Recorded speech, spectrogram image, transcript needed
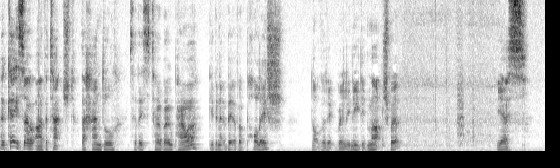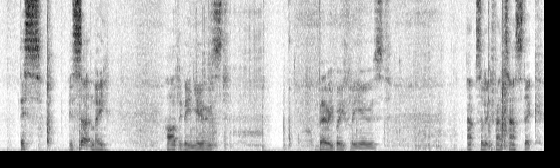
Okay, so I've attached the handle to this turbo power, giving it a bit of a polish. Not that it really needed much, but yes, this is certainly hardly been used. Very briefly used absolutely fantastic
